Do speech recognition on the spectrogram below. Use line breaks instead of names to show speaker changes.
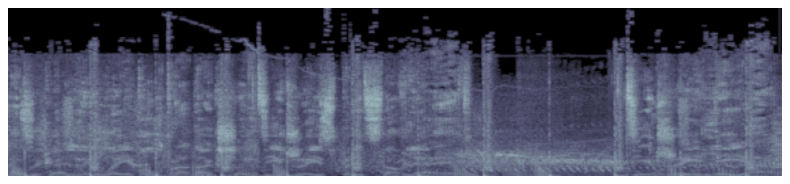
Музыкальный лейбл Production DJs представляет. Диджей Лия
